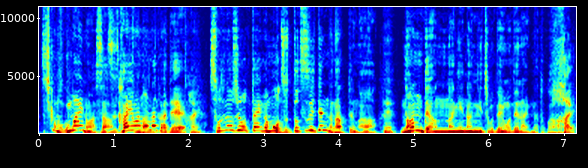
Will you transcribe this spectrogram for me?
しかもうまいのはさ会話の中で、はい。それの状態がもうずっと続いてんだなっていうのが、ええ。なんであんなに何日も電話出ないんだとか、はい。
